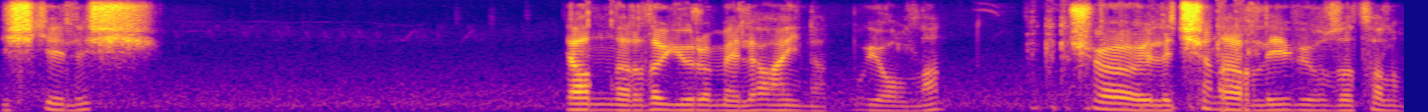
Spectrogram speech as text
İş geliş. Yanları da yürümeli aynen bu yoldan. Şöyle Çınarlı'yı bir uzatalım.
